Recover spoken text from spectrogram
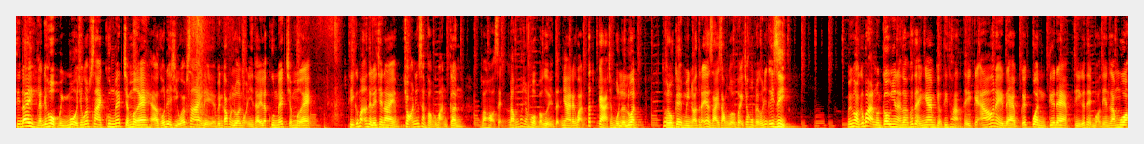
Thì đây là cái hộp mình mua ở trên website coolmate.me à, có địa chỉ website để ở bên góc này luôn các bạn nhìn thấy là coolmate.me thì các bạn có thể lên trên này chọn những sản phẩm các bạn cần và họ sẽ đóng vào trong hộp và gửi đến tận nhà cho các bạn tất cả trong một lượt luôn. Rồi ok mình nói từ nãy là dài dòng rồi vậy trong hộp này có những cái gì? Mình hỏi các bạn một câu như này thôi. Có thể anh em kiểu thi thoảng thấy cái áo này đẹp cái quần kia đẹp thì có thể bỏ tiền ra mua.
